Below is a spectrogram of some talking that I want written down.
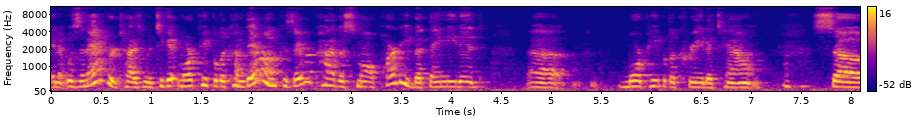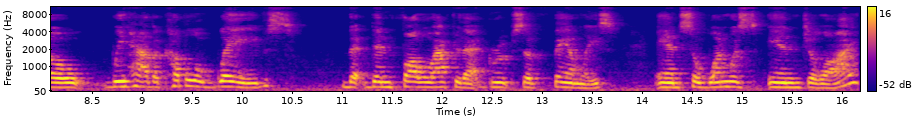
And it was an advertisement to get more people to come down because they were kind of a small party, but they needed uh, more people to create a town. Mm-hmm. So we have a couple of waves that then follow after that, groups of families. And so one was in July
